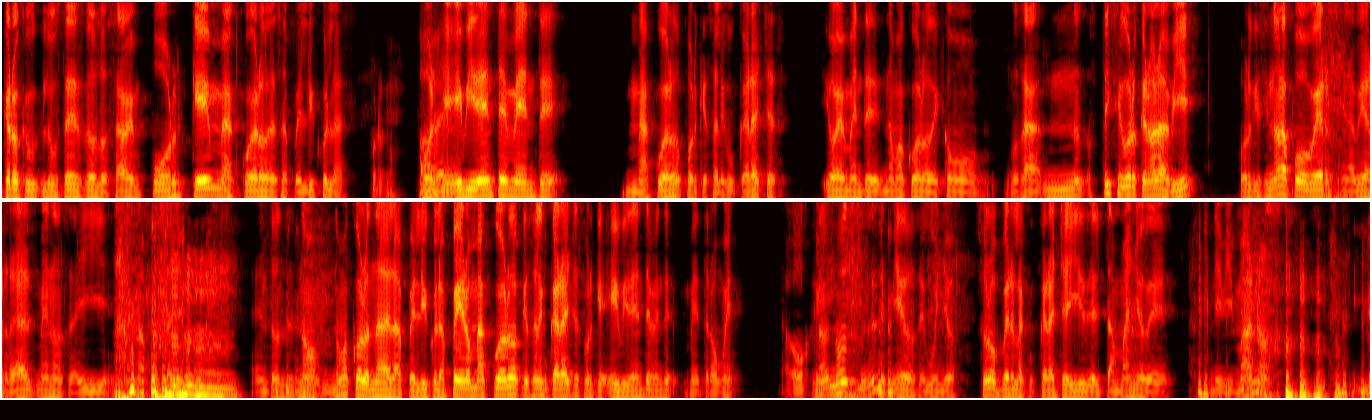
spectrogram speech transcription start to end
Creo que ustedes dos lo saben. ¿Por qué me acuerdo de esa película? ¿Por qué? A Por- ver. evidentemente, me acuerdo porque sale cucarachas. Y obviamente no me acuerdo de cómo. O sea, no- estoy seguro que no la vi. Porque si no la puedo ver en la vida real, menos ahí en una pantalla. Entonces no, no me acuerdo nada de la película. Pero me acuerdo que salen cucarachas porque evidentemente me traumé. No, no, no es de miedo, según yo. Solo ver la cucaracha ahí del tamaño de, de mi mano. Y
